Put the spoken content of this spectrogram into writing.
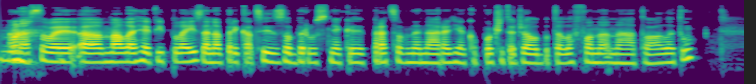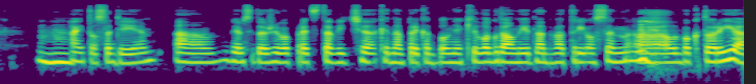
no. na svoje uh, malé happy place a napríklad si zoberú nejaké pracovné nárady ako počítač alebo telefón na toaletu. Mm-hmm. Aj to sa deje. A viem si to živo predstaviť, keď napríklad bol nejaký lockdown 1, 2, 3, 8 mm. alebo ktorý a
